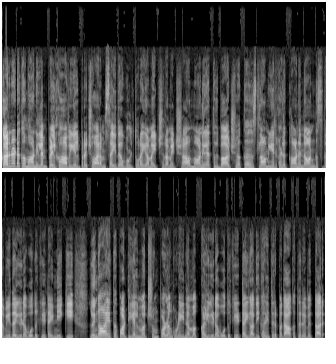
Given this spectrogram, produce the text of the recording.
கர்நாடக மாநிலம் பெல்காவியில் பிரச்சாரம் செய்த உள்துறை அமைச்சர் அமித் ஷா மாநிலத்தில் பாஜக இஸ்லாமியர்களுக்கான நான்கு சதவீத இடஒதுக்கீட்டை நீக்கி லிங்காயத்து பட்டியல் மற்றும் பழங்குடியின மக்கள் இடஒதுக்கீட்டை அதிகரித்திருப்பதாக தெரிவித்தார்.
